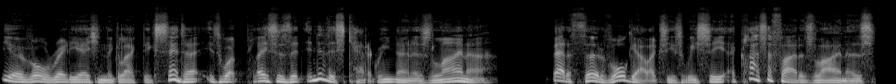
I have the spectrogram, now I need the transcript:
The overall radiation in the galactic center is what places it into this category known as LINER. About a third of all galaxies we see are classified as LINERs,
